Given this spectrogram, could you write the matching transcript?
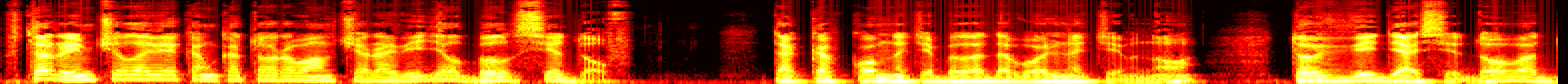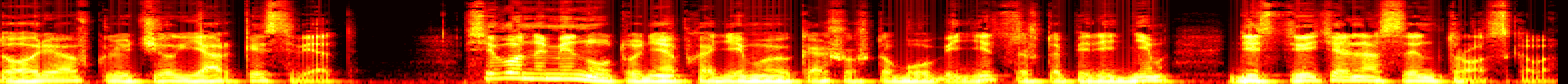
Вторым человеком, которого он вчера видел, был Седов. Так как в комнате было довольно темно, то, введя Седова, Дорио включил яркий свет всего на минуту необходимую Кэшу, чтобы убедиться, что перед ним действительно сын Троцкого.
